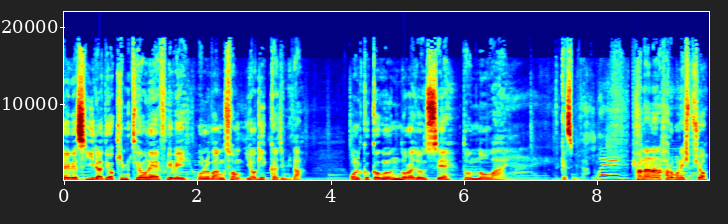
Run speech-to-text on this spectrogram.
KBS 2라디오 김태훈의 프리웨이 오늘 방송 여기까지입니다. 오늘 끝곡은 노라 존스의 Don't Know Why 듣겠습니다. 편안한 하루 보내십시오.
